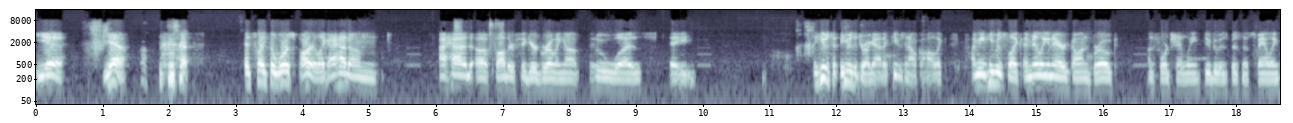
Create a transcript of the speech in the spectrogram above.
yeah, yeah. it's like the worst part. Like I had um, I had a father figure growing up who was a he was a, he was a drug addict. He was an alcoholic. I mean, he was like a millionaire gone broke, unfortunately, due to his business failing.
